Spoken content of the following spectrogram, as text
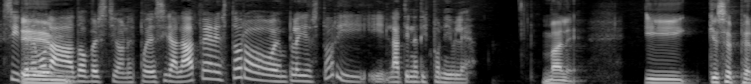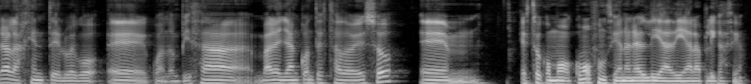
Sí, tenemos las em, dos versiones. Puedes ir al Apple Store o en Play Store y, la tienes disponible. Vale. ¿Y qué se espera la gente luego eh, cuando empieza? Vale, ya han contestado eso. Em, ¿Esto cómo, cómo funciona en el día a día la aplicación?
